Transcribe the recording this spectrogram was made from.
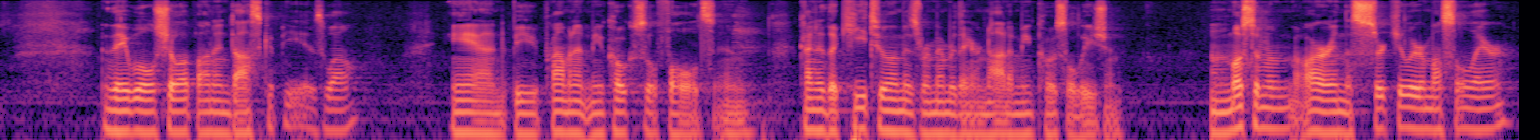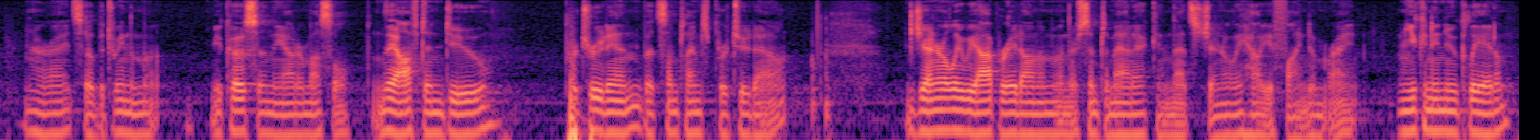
They will show up on endoscopy as well and be prominent mucosal folds. And kind of the key to them is remember they are not a mucosal lesion. Most of them are in the circular muscle layer, all right, so between the mucosa and the outer muscle. They often do protrude in, but sometimes protrude out. Generally, we operate on them when they're symptomatic, and that's generally how you find them, right? And you can enucleate them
